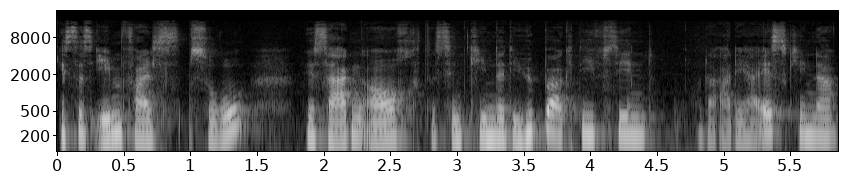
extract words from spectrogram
ist das ebenfalls so. Wir sagen auch, das sind Kinder, die hyperaktiv sind oder ADHS-Kinder.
